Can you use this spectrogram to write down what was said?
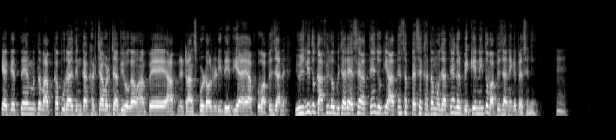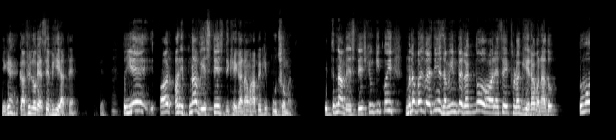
क्या कहते हैं मतलब आपका पूरा दिन का खर्चा वर्चा भी होगा वहाँ पे आपने ट्रांसपोर्ट ऑलरेडी दे दिया है आपको वापस जाने। यूजली तो काफ़ी लोग बेचारे ऐसे आते हैं जो कि आते हैं सब पैसे खत्म हो जाते हैं अगर बिके नहीं तो वापस जाने के पैसे नहीं होते। हम्म, ठीक है? काफ़ी लोग ऐसे भी आते हैं हम्म। तो ये और और इतना वेस्टेज दिखेगा ना वहाँ पे कि पूछो मत। इतना वेस्टेज क्योंकि कोई मतलब बस वैसे ही ज़मीन पे रख दो और ऐसे एक थोड़ा घेरा बना दो। तो वो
